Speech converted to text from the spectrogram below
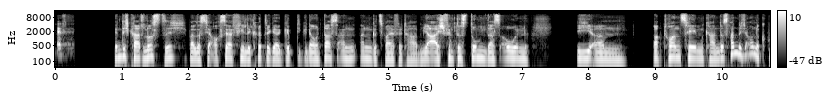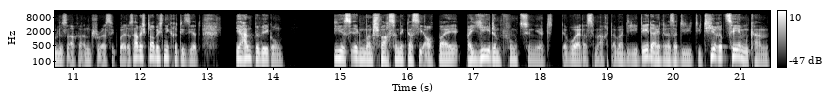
Es Finde ich gerade lustig, weil es ja auch sehr viele Kritiker gibt, die genau das an, angezweifelt haben. Ja, ich finde es das dumm, dass Owen die ähm, Raptoren zähmen kann. Das fand ich auch eine coole Sache an Jurassic World. Das habe ich, glaube ich, nie kritisiert. Die Handbewegung, die ist irgendwann schwachsinnig, dass sie auch bei, bei jedem funktioniert, wo er das macht. Aber die Idee dahinter, dass er die, die Tiere zähmen kann,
